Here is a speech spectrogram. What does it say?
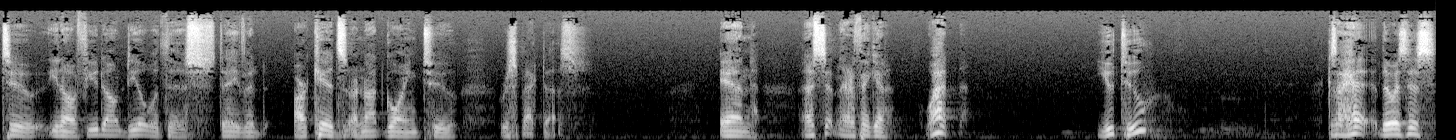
to, you know, if you don't deal with this, David, our kids are not going to respect us. And I was sitting there thinking, what? You too? Because I had there was this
